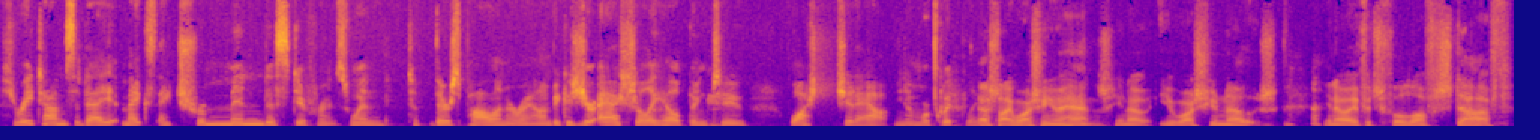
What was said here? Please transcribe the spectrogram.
three times a day, it makes a tremendous difference when t- there's pollen around because you're actually helping to wash it out, you know, more quickly. That's like washing your hands. You know, you wash your nose. you know, if it's full of stuff,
